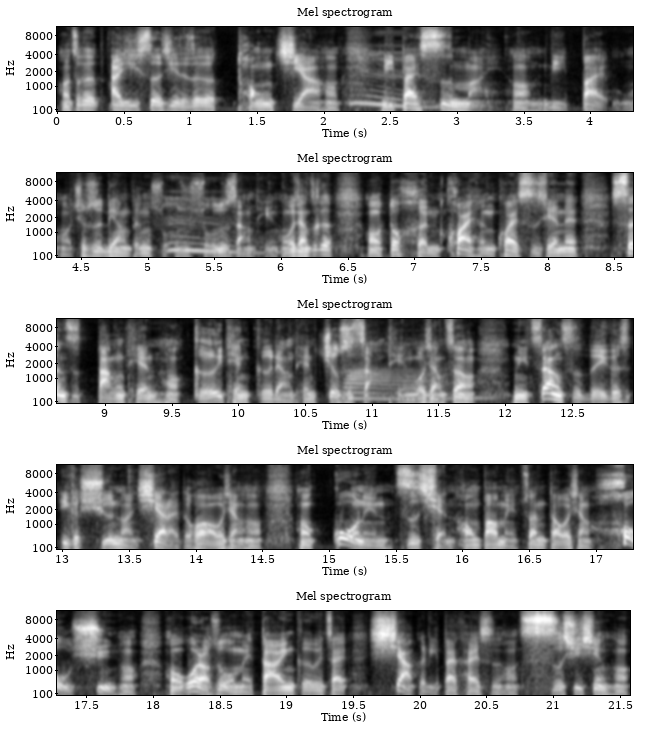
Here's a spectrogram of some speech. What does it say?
哦，这个 IC 设计的这个通家哈，礼拜四买哦，礼拜五哦就是亮灯锁锁入涨停，我想这个哦都很快很快时间内，甚至当天哈，隔一天隔两天就是涨停，我想这样你这样子的一个。一个循环下来的话，我想哈，哦，过年之前红包没赚到，我想后续哈，哦，魏老师，我们也答应各位，在下个礼拜开始哈，持续性哈，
